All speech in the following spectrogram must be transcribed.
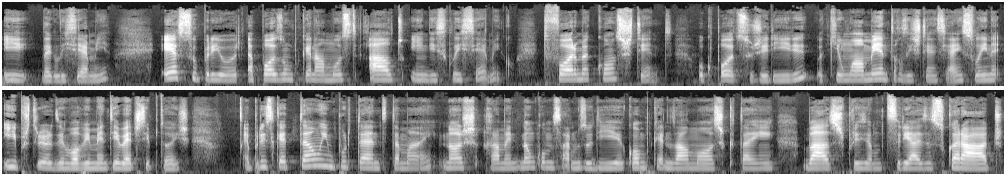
e da glicemia é superior após um pequeno almoço de alto índice glicémico, de forma consistente, o que pode sugerir aqui um aumento da resistência à insulina e posterior desenvolvimento de diabetes tipo 2. É por isso que é tão importante também nós realmente não começarmos o dia com pequenos almoços que têm bases, por exemplo, de cereais açucarados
